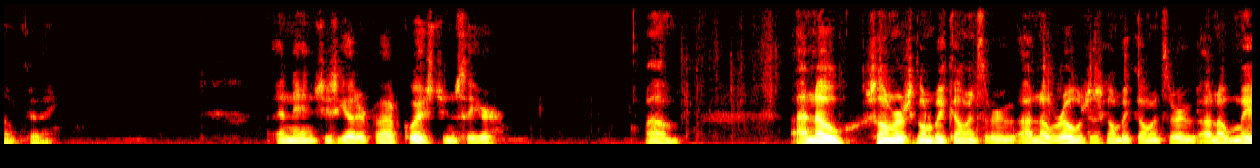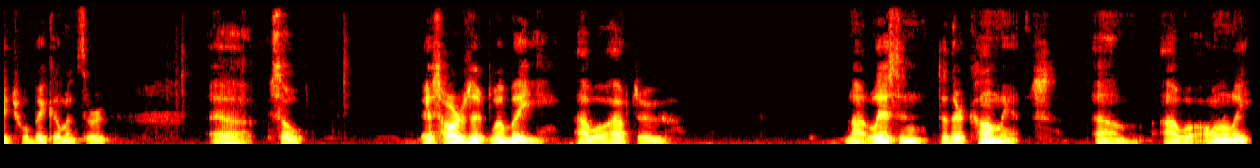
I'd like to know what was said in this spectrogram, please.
Okay. And then she's got her five questions here. Um, I know Summer's going to be coming through. I know Rose is going to be coming through. I know Mitch will be coming through. Uh, so, as hard as it will be, I will have to not listen to their comments. Um, I will only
